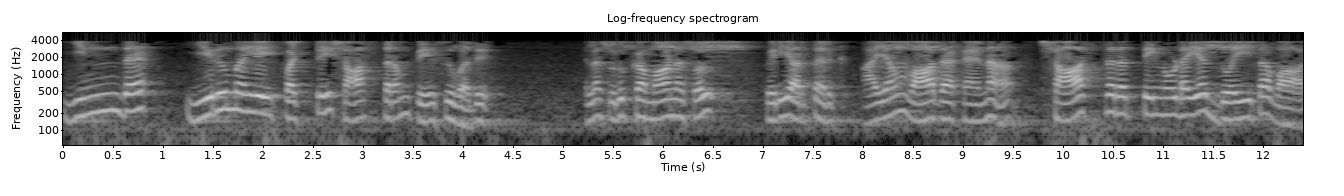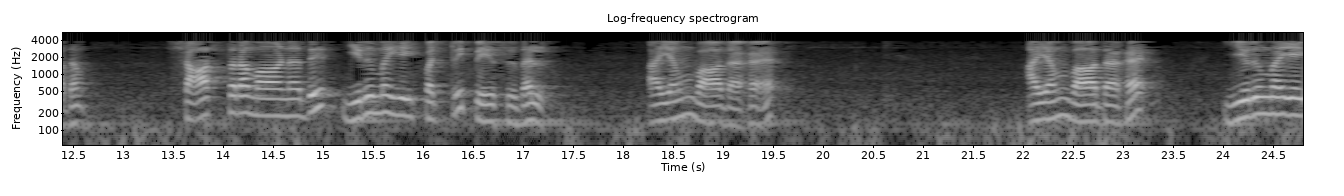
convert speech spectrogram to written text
இந்த இருமையை பற்றி சாஸ்திரம் பேசுவது. எல்லாம் சுருக்கமான சொல் பெரிய அர்த்தம் இருக்கு. அயம் வாதகனா சாஸ்திரத்தினுடைய துவைதவாதம். சாஸ்திரமானது இருமையை பற்றி பேசுதல். அயம் வாதக அயம் வாதக இருமையை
